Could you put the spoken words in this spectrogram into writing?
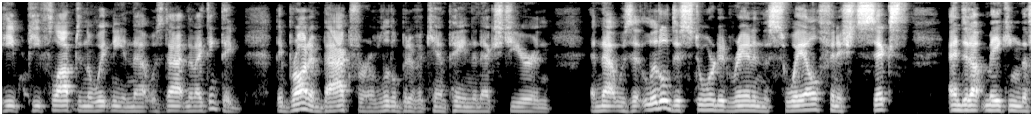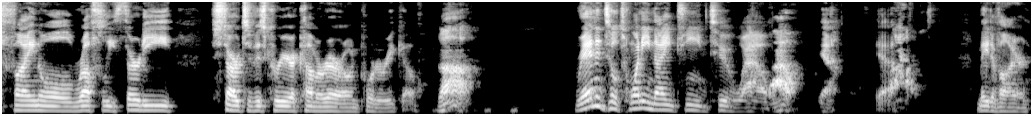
he he flopped in the Whitney, and that was that. And then I think they they brought him back for a little bit of a campaign the next year, and and that was it. Little distorted ran in the Swale, finished sixth, ended up making the final roughly thirty starts of his career at Camarero in Puerto Rico. Ah, ran until 2019 too. Wow. Wow. Yeah. Yeah. Wow made of iron.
